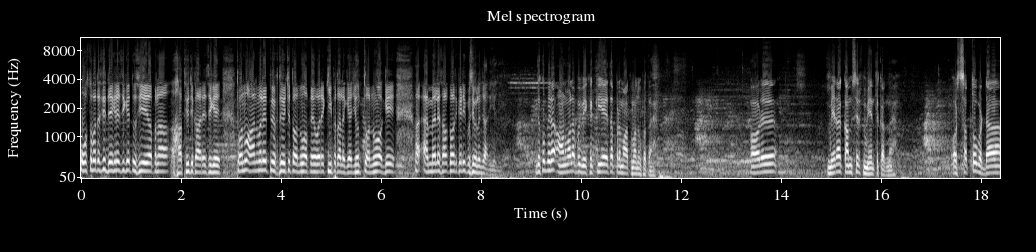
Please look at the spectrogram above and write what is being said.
ਉਸ ਤੋਂ ਬਾਅਦ ਅਸੀਂ ਦੇਖ ਰਹੇ ਸੀਗੇ, ਤੁਸੀਂ ਇਹ ਆਪਣਾ ਹੱਥ ਵੀ ਦਿਖਾ ਰਹੇ ਸੀਗੇ। ਤੁਹਾਨੂੰ ਆਉਣ ਵਾਲੇ ਭਵਿੱਖ ਦੇ ਵਿੱਚ ਤੁਹਾਨੂੰ ਆਪਣੇ ਬਾਰੇ ਕੀ ਪਤਾ ਲੱਗਿਆ ਜੀ? ਹੁਣ ਤੁਹਾਨੂੰ ਅੱਗੇ ਐਮਐਲਏ ਸਾਹਿਬ ਤੋਂ ਬਾਅਦ ਕਿਹੜੀ ਕੁਰਸੀ ਮਿਲਣ ਜਾ ਰਹੀ ਹੈ ਜੀ? ਦੇਖੋ ਮੇਰਾ ਆਉਣ ਵਾਲਾ ਭਵਿੱਖ ਕੀ ਹੈ ਇਹ ਤਾਂ ਪ੍ਰਮਾਤਮਾ ਨੂੰ ਪਤਾ ਹੈ। ਔਰ ਮੇਰਾ ਕੰਮ ਸਿਰਫ ਮਿਹਨਤ ਕਰਨਾ ਹੈ। ਔਰ ਸਭ ਤੋਂ ਵੱਡਾ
